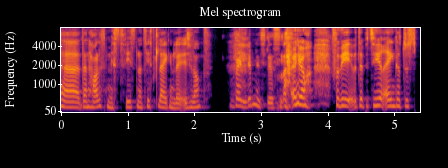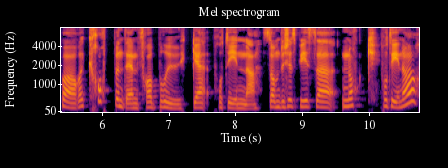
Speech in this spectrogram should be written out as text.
uh, Den har litt misvisende tittel, egentlig, ikke sant? Veldig misvisende. Ja, fordi det betyr egentlig at du sparer kroppen din fra å bruke proteinene. Så om du ikke spiser nok proteiner,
